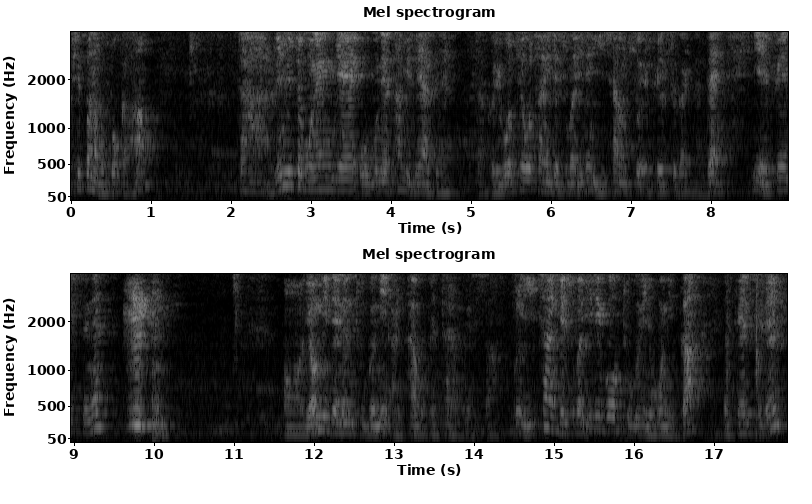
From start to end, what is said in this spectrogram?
10번 한번 볼까? 자, 리미트 보낸 게 5분의 3이 돼야 돼. 자, 그리고 최고 차이 계수가 1인 2차 함수 fx가 있는데 이 fx는 어, 0이 되는 두근이 알파하고 베타라고 그랬어. 그리고 2차 계수가 1이고 두근이 요거니까 fx를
